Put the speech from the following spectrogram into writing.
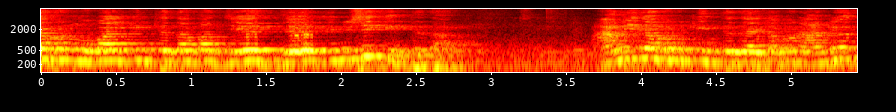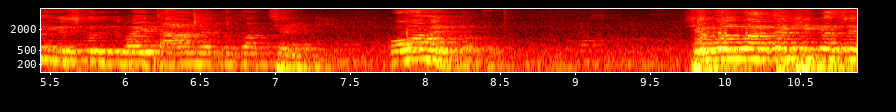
যখন মোবাইল কিনতে দাও বা যে যে জিনিসই কিনতে দাও, আমি যখন কিনতে যাই, তখন আমিও জিজ্ঞেস করি যে, ভাই, দাম এত চাচ্ছেন কমাবেন কত? সে বলব আচ্ছা ঠিক আছে,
